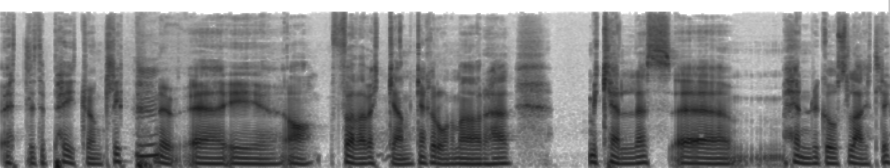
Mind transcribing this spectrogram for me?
ett litet Patreon-klipp Mm. nu eh, i ja, förra veckan, kanske då när man hör det här. Mikelles eh, Henry Goes Lightly.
